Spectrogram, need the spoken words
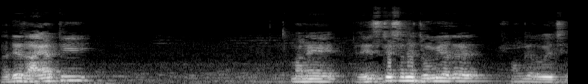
তাদের রায়াতি মানে রেজিস্ট্রেশনের জমি যাদের সঙ্গে রয়েছে।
